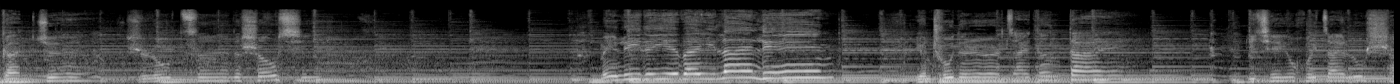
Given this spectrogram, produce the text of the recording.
感觉是如此的熟悉。美丽的夜晚已来临，远处的人儿在等待，一切又会在路上。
